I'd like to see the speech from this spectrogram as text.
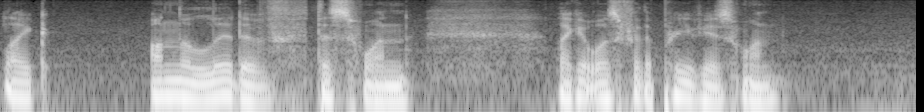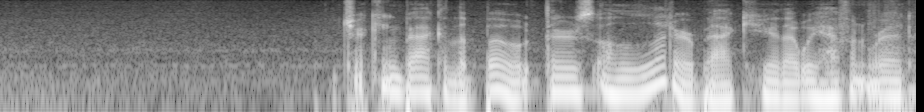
like, on the lid of this one like it was for the previous one. Checking back at the boat, there's a letter back here that we haven't read.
